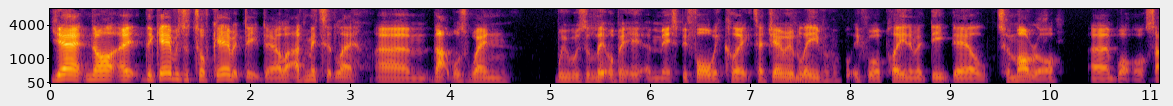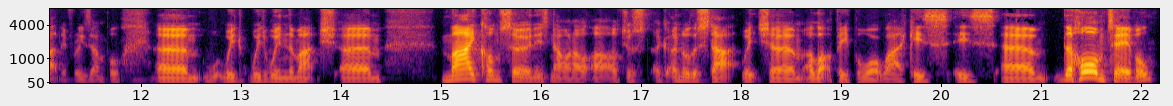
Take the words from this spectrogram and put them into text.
Yeah, no, the game was a tough game at Deepdale. Admittedly, um, that was when we was a little bit hit and miss before we clicked. I genuinely mm-hmm. believe if, if, we were playing them at Deepdale tomorrow, um, well, or Saturday, for example, um, we'd we'd win the match. Um, my concern is now, and I'll, I'll just another stat which um, a lot of people won't like is is um, the home table.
